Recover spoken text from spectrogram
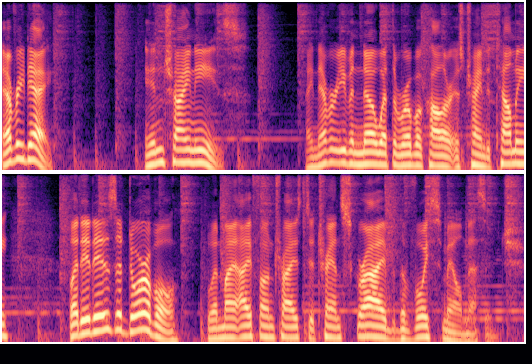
every day in Chinese. I never even know what the robocaller is trying to tell me, but it is adorable when my iPhone tries to transcribe the voicemail message.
